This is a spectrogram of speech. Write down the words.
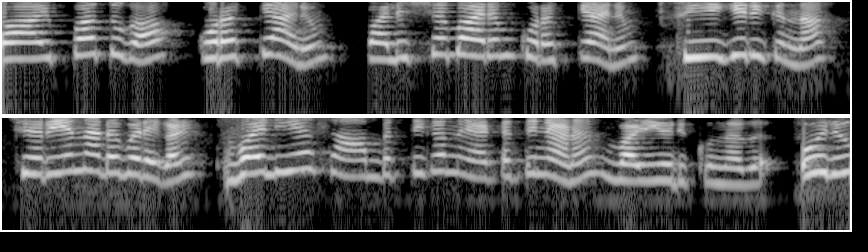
വായ്പാ തുക കുറയ്ക്കാനും പലിശ ഭാരം കുറയ്ക്കാനും സ്വീകരിക്കുന്ന ചെറിയ നടപടികൾ വലിയ സാമ്പത്തിക നേട്ടത്തിനാണ് വഴിയൊരുക്കുന്നത്. ഒരു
